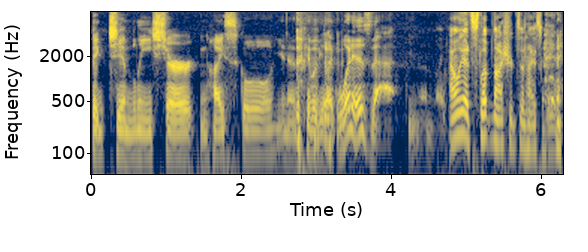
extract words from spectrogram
big Jim Lee shirt in high school. You know, people would be like, "What is that?" You know, like I only had Slipknot shirts in high school.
